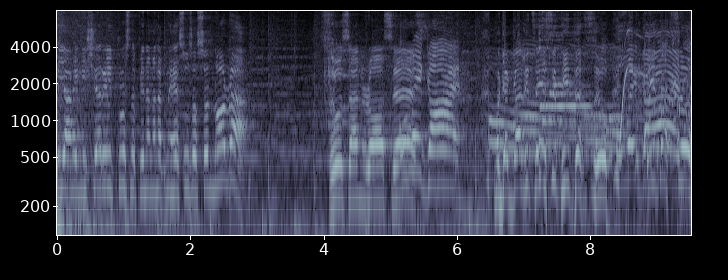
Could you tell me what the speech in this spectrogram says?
tiyahin ni Cheryl Cruz na pinanganak ni Jesus sa Sonora? Susan Roses. Oh my God! Magagalit sa'yo si Tita Sue. Oh my God! Tita Sue.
